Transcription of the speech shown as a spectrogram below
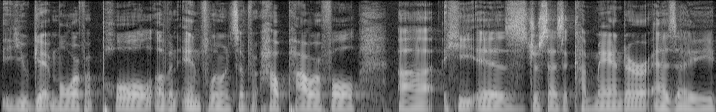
you get more of a pull of an influence of how powerful uh, he is, just as a commander, as a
